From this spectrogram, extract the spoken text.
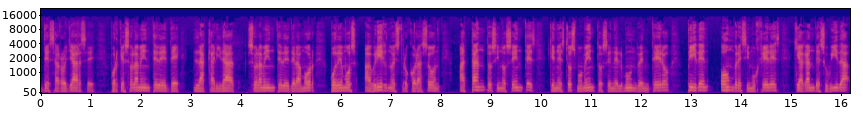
desarrollarse, porque solamente desde la caridad, solamente desde el amor podemos abrir nuestro corazón a tantos inocentes que en estos momentos en el mundo entero piden hombres y mujeres que hagan de su vida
